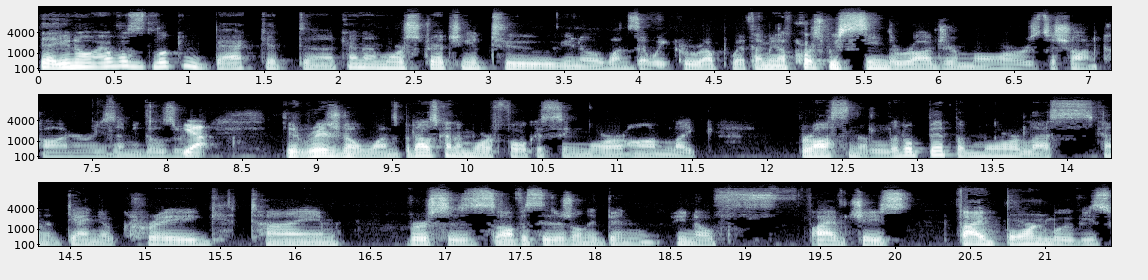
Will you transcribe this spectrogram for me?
Yeah, you know, I was looking back at uh, kind of more stretching it to you know ones that we grew up with. I mean, of course, we've seen the Roger Moores, the Sean Connerys. I mean, those were yeah. the original ones. But I was kind of more focusing more on like Brosnan a little bit, but more or less kind of Daniel Craig time versus obviously there's only been you know five Jason, five Bourne movies,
